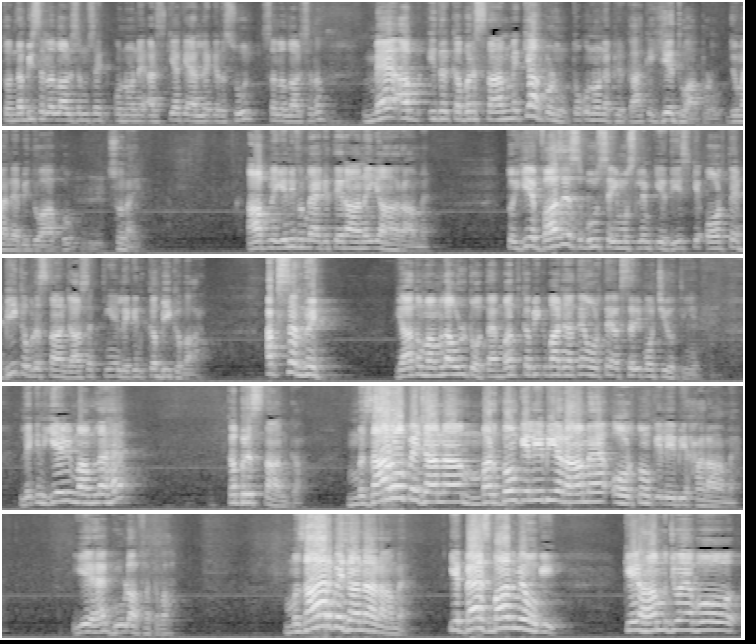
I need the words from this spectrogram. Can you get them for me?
تو نبی صلی اللہ علیہ وسلم سے انہوں نے عرض کیا کہ اللہ کے رسول صلی اللہ علیہ وسلم، میں اب ادھر قبرستان میں کیا پڑھوں؟ تو انہوں نے پھر کہا کہ یہ دعا پڑھو، جو میں نے ابھی دعا آپ کو سنائی۔ آپ نے یہ نہیں فرمایا کہ تیرا آنا ہی یہاں حرام ہے۔ تو یہ واضح ثبوت صحیح مسلم کی حدیث کہ عورتیں بھی قبرستان جا سکتی ہیں، لیکن کبھی کبھار۔ اکثر نہیں۔ یا تو معاملہ الٹ ہوتا ہے، مرد کبھی کبھار جاتے ہیں، عورتیں اکثر ہی پہنچی ہوتی ہیں۔ لیکن یہ بھی معاملہ ہے قبرستان کا۔ مزاروں پہ جانا مردوں کے لیے بھی حرام ہے، عورتوں کے لیے بھی حرام ہے۔ یہ ہے گوڑا فتوا مزار پہ جانا حرام ہے۔ یہ بحث بعد میں ہوگی کہ ہم جو ہے وہ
